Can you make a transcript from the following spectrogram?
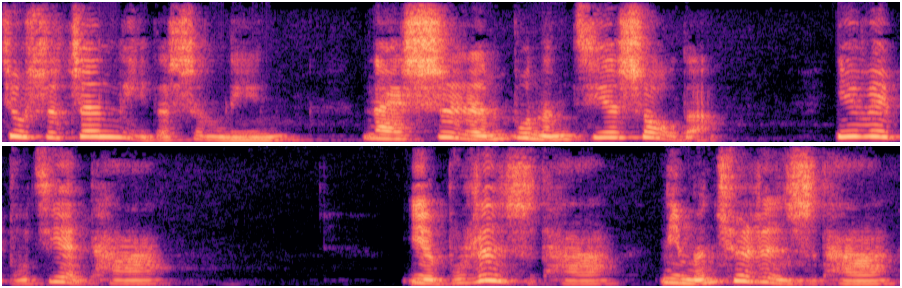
就是真理的圣灵，乃世人不能接受的，因为不见他。也不认识他，你们却认识他，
